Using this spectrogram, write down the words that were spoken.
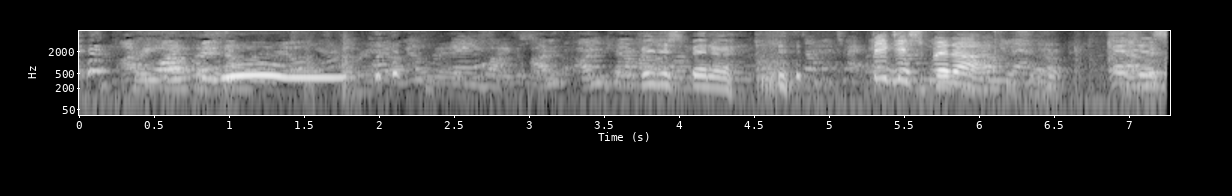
Fidget spinner. Fidget spinner.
